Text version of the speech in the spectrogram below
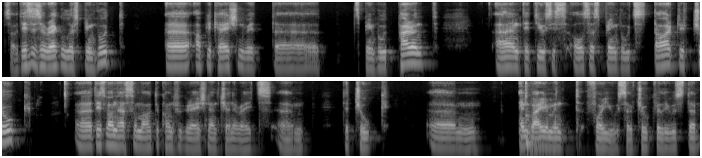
So this is a regular Spring Boot uh, application with uh, Spring Boot parent, and it uses also Spring Boot starter jOOQ. Uh, this one has some auto configuration and generates um, the jOOQ um, environment for you. So jOOQ will use the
